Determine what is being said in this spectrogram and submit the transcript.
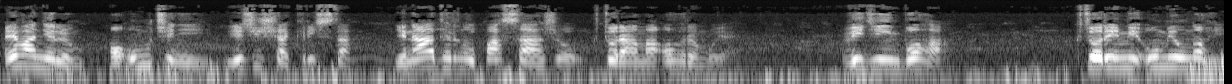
Evangelium o umúčení Ježiša Krista je nádhernou pasážou, ktorá ma ohromuje. Vidím Boha, ktorý mi umil nohy,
